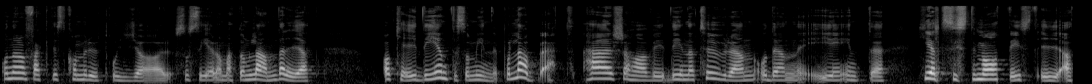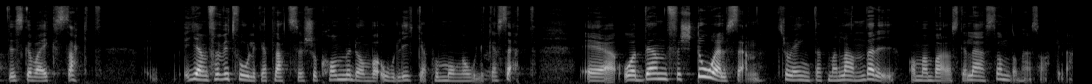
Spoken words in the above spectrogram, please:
och när de faktiskt kommer ut och gör så ser de att de landar i att okej, okay, det är inte som inne på labbet. Här så har vi, det är naturen och den är inte helt systematiskt i att det ska vara exakt. Jämför vi två olika platser så kommer de vara olika på många olika sätt. Eh, och den förståelsen tror jag inte att man landar i om man bara ska läsa om de här sakerna.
